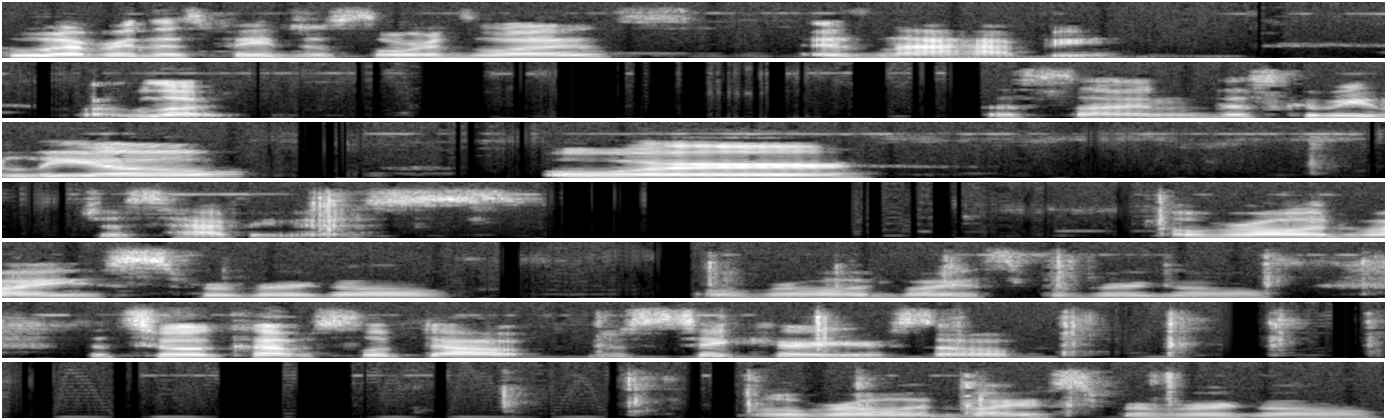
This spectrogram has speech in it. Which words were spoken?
whoever this Page of Swords was is not happy. But look, the sun. This could be Leo or just happiness. Overall advice for Virgo? Overall advice for Virgo? The Two of Cups slipped out. Just take care of yourself. Overall advice for Virgo.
